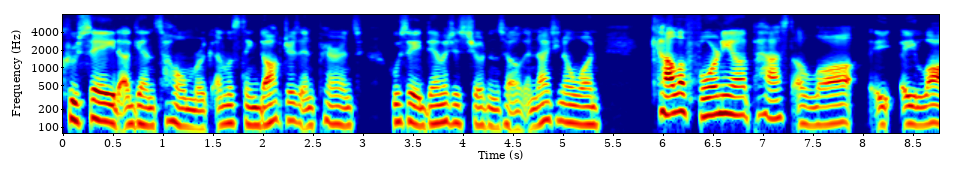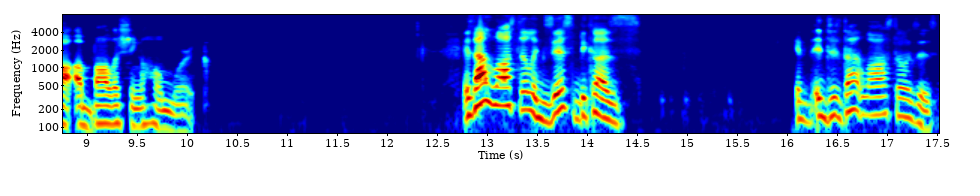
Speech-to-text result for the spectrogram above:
crusade against homework, enlisting doctors and parents who say it damages children's health. In 1901, California passed a law a, a law abolishing homework. Is that law still exist? Because if it, does that law still exist?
